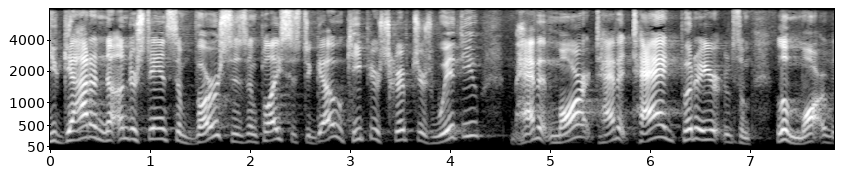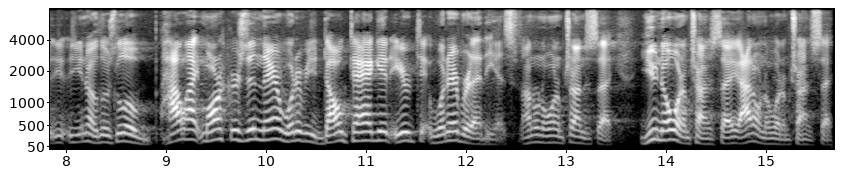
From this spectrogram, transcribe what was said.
you got to understand some verses and places to go. Keep your scriptures with you. Have it marked. Have it tagged. Put some little mark, you know, those little highlight markers in there. Whatever you dog tag it, ear, t- whatever that is. I don't know what I'm trying to say. You know what I'm trying to say. I don't know what I'm trying to say.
